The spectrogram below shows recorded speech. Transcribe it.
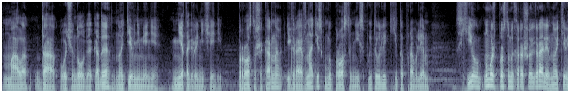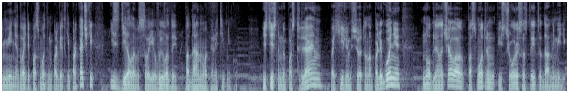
мало, да, очень долгое КД, но тем не менее, нет ограничений. Просто шикарно. Играя в натиск, мы просто не испытывали каких-то проблем с хилом. Ну, может, просто мы хорошо играли, но тем не менее, давайте посмотрим про ветки прокачки и сделаем свои выводы по данному оперативнику. Естественно, мы постреляем, похилим все это на полигоне, но для начала посмотрим, из чего состоит данный медик.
